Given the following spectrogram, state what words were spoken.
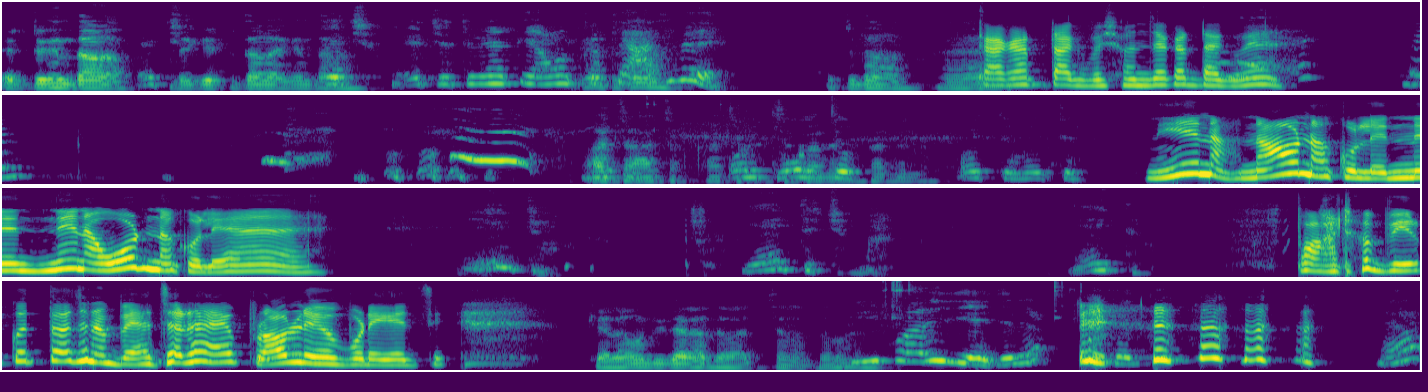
একটু দেখি একটু দাঁড়া তুমি কি আমার কাছে আসবে? একটু হ্যাঁ। কাকার ডাকবে সঞ্জয়কার ডাকবে? আচ্ছা আচ্ছা আচ্ছা আচ্ছা নিয়ে না নাও না কোলে নে নে না ওঠ না কোলে হ্যাঁ। এই তো এই তো চুমা এই তো। পাটা বের করতে পারছে না বেচারা প্রবলেমে পড়ে গেছে। কেরামতি দেখাতে পারছে না তো না? কি পরে দিয়েছে রে? হ্যাঁ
